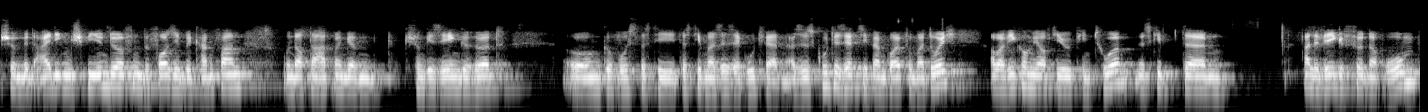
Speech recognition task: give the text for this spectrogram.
schon mit einigen spielen dürfen, bevor sie bekannt waren. Und auch da hat man schon gesehen, gehört und gewusst, dass die, dass die mal sehr, sehr gut werden. Also das Gute setzt sich beim Golf immer durch. Aber wie kommen wir auf die European Tour? Es gibt ähm, alle Wege führen nach Rom.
